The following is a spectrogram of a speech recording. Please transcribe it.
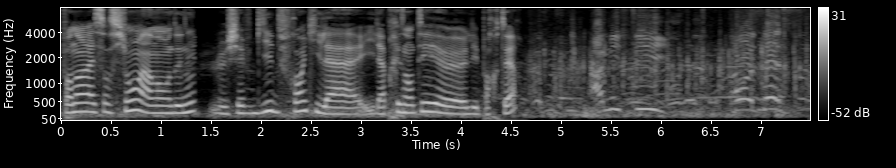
Pendant l'ascension, à un moment donné, le chef guide, Franck, il a, il a présenté euh, les porteurs. Amici Moses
